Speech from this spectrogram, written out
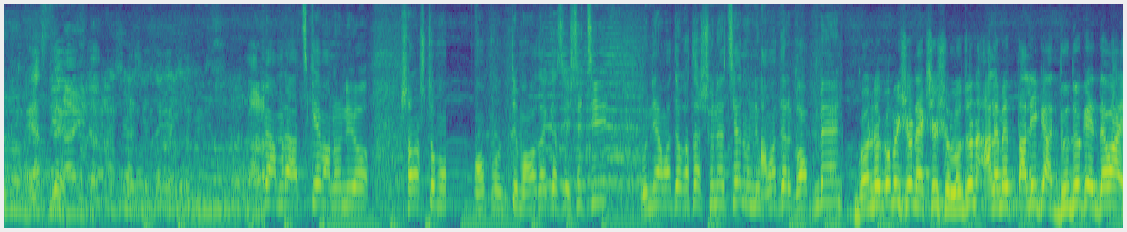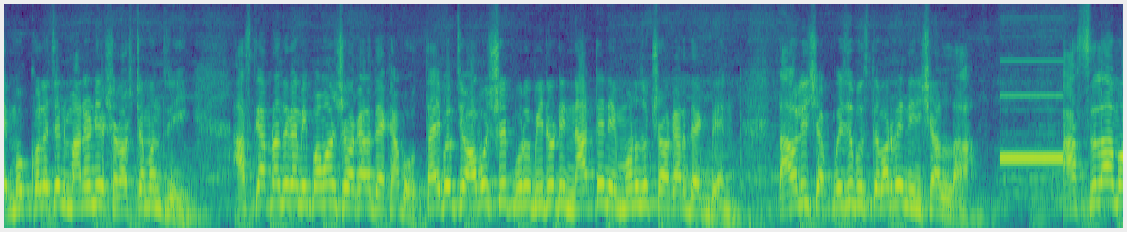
কোনো নাই আমরা আজকে মাননীয় স্বরাষ্ট্র মন্ত্রী মহোদয়ের কাছে এসেছি। উনি আমাদের কথা শুনেছেন উনি আমাদের গভর্নমেন্ট গণকমিশন একশো ষোলো জন আলেমের তালিকা দুদকে দেওয়ায় মুখ খুলেছেন মাননীয় স্বরাষ্ট্রমন্ত্রী। আজকে আপনাদেরকে আমি প্রমাণ সহকারে দেখাবো। তাই বলছি অবশ্যই পুরো ভিডিওটি না টেনে মনোযোগ সহকারে দেখবেন। তাহলেই সব কিছু বুঝতে পারবেন ইনশাল্লাহ আসসালামু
